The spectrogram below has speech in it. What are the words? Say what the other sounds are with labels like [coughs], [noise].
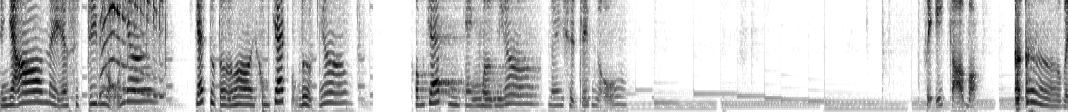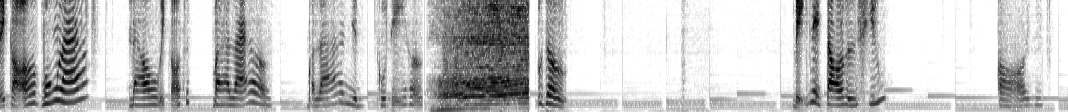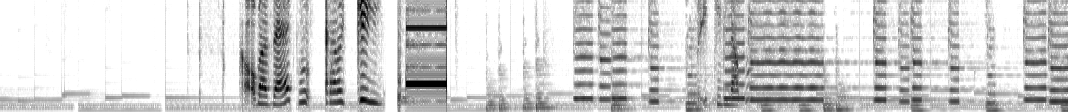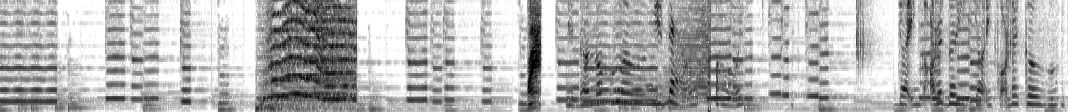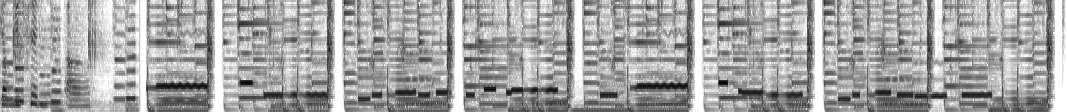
Nhỏ này là stream ngủ nha. Chat từ từ thôi, không chat cũng được nha. Không chat càng mừng nha. Nay stream ngủ. Vỉ cỏ bọt [coughs] Vỉ cỏ bốn lá. Đau vỉ cỏ thích ba lá hơn. Ba lá nhìn cute hơn. Từ từ. Biển này to lên xíu. Ờ Cỏ ba rác của Bị kinh lắm Nhìn nó nó như nào Ờ Cho em cỏ ra đi, Cho em cỏ ra cơ Trong như sinh Ờ.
